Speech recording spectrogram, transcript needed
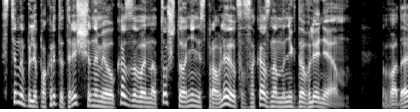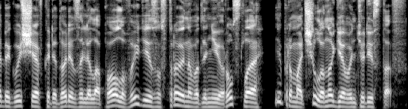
Стены были покрыты трещинами, указывая на то, что они не справляются с оказанным на них давлением. Вода, бегущая в коридоре, залила пол, выйдя из устроенного для нее русла, и промочила ноги авантюристов.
